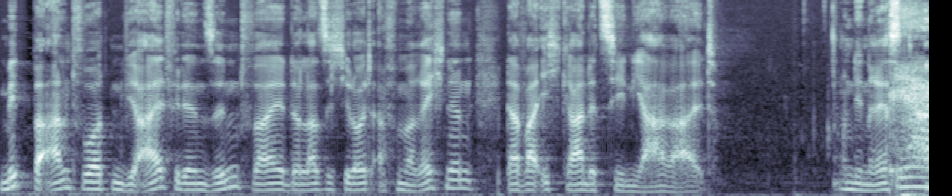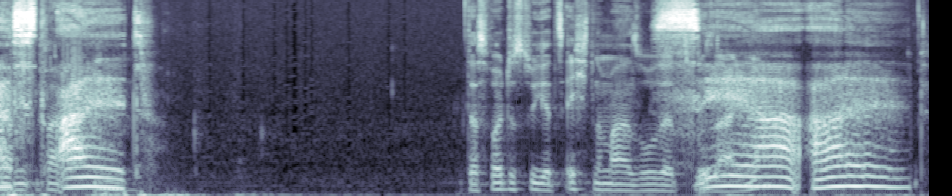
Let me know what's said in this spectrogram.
mit beantworten, wie alt wir denn sind, weil da lasse ich die Leute einfach mal rechnen. Da war ich gerade zehn Jahre alt. Und den Rest. Er ist ähm, alt. Das wolltest du jetzt echt nochmal so dazu Sehr sagen. Sehr ne? alt.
